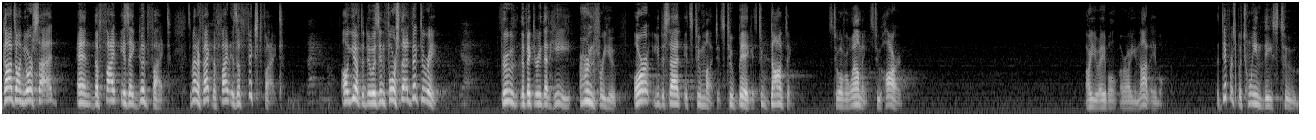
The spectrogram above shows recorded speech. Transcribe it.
God's on your side and the fight is a good fight. As a matter of fact, the fight is a fixed fight. All you have to do is enforce that victory through the victory that He earned for you. Or you decide it's too much, it's too big, it's too daunting, it's too overwhelming, it's too hard. Are you able or are you not able? The difference between these two,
